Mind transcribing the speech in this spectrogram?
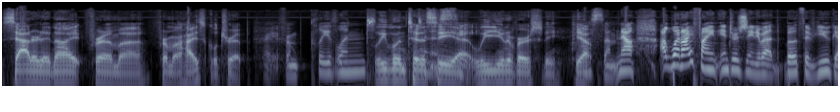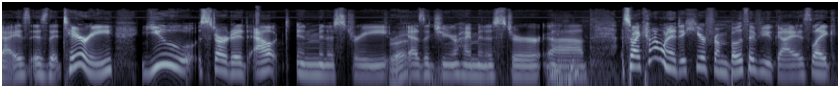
Saturday night from uh, from our high school trip, Right from Cleveland, Cleveland, Tennessee, at Lee University. Yep. Awesome. Now, uh, what I find interesting about both of you guys is that Terry, you started out in ministry Right. as a junior high minister. Uh, so I kind of wanted to hear from both of you guys, like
